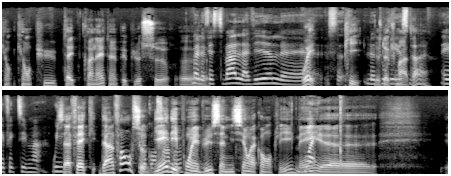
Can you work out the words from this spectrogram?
qui ont, qui ont pu peut-être connaître un peu plus sur... euh, Ben, le festival, la ville. euh, oui, ça- puis le, documentaire. Effectivement. Oui. Ça fait que, dans le fond, sur bien des points de vue, c'est une mission accomplie, mais... Ouais. euh, euh,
